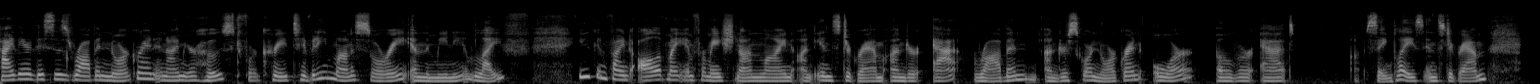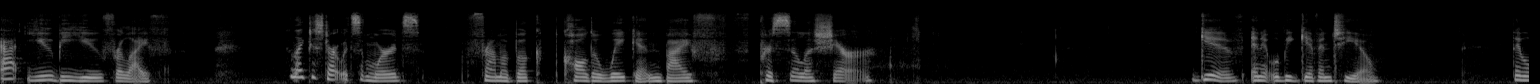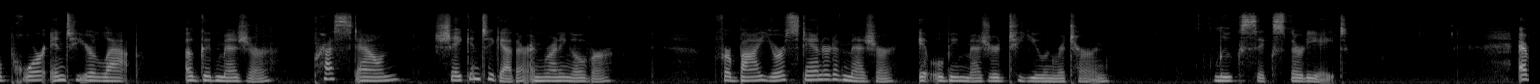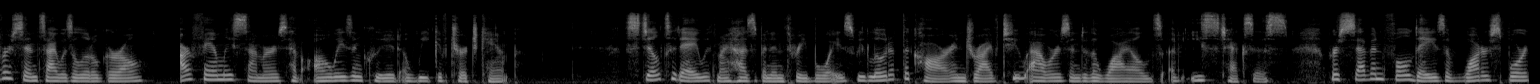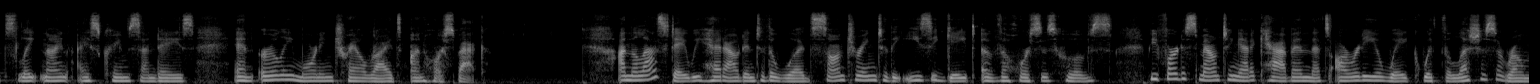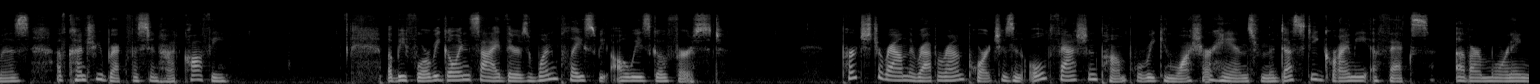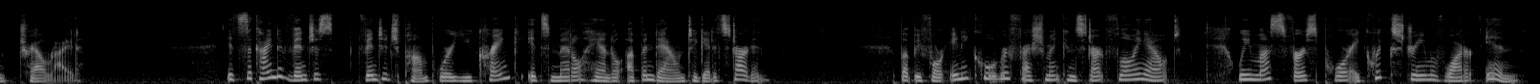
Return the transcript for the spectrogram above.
Hi there, this is Robin Norgren, and I'm your host for Creativity Montessori and the Meaning of Life. You can find all of my information online on Instagram under at Robin underscore Norgren or over at same place, Instagram, at UBU for Life. I'd like to start with some words from a book called Awaken by F- Priscilla Shirer. Give, and it will be given to you. They will pour into your lap a good measure, pressed down, shaken together, and running over. For by your standard of measure, it will be measured to you in return. Luke 6:38. Ever since I was a little girl, our family summers have always included a week of church camp. Still today, with my husband and three boys, we load up the car and drive two hours into the wilds of East Texas for seven full days of water sports, late night ice cream sundaes, and early morning trail rides on horseback. On the last day, we head out into the woods, sauntering to the easy gait of the horse's hooves, before dismounting at a cabin that's already awake with the luscious aromas of country breakfast and hot coffee. But before we go inside, there's one place we always go first. Perched around the wraparound porch is an old fashioned pump where we can wash our hands from the dusty, grimy effects of our morning trail ride. It's the kind of vintage, vintage pump where you crank its metal handle up and down to get it started. But before any cool refreshment can start flowing out, we must first pour a quick stream of water in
